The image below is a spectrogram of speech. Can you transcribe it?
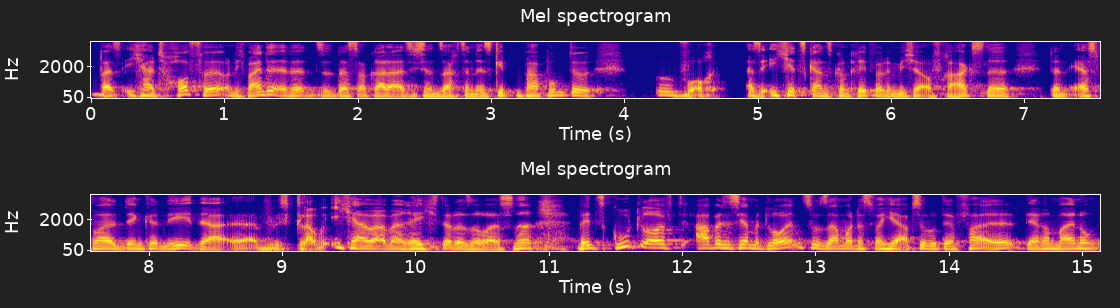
was ich halt hoffe, und ich meinte äh, das auch gerade, als ich dann sagte, ne, es gibt ein paar Punkte, wo auch, also ich jetzt ganz konkret, weil du mich ja auch fragst, ne, dann erstmal denke, nee, da, äh, ich glaube, ich habe aber recht oder sowas. Ne? Wenn es gut läuft, arbeitest du ja mit Leuten zusammen und das war hier absolut der Fall, deren Meinung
